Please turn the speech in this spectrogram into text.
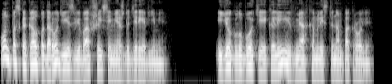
он поскакал по дороге, извивавшейся между деревьями. Ее глубокие колеи в мягком лиственном покрове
